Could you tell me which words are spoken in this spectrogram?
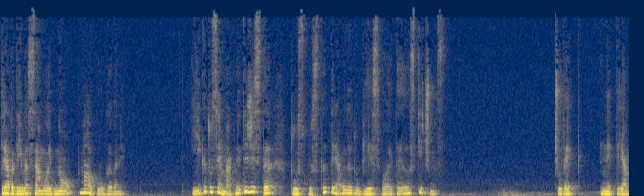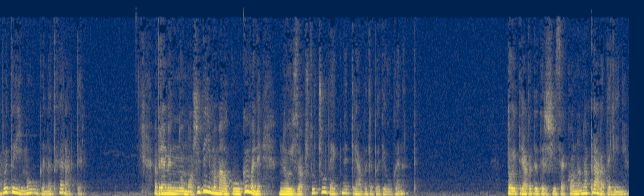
Трябва да има само едно малко огъване. И като се махне тежестта, плоскостта трябва да добие своята еластичност. Човек не трябва да има огънат характер. Временно може да има малко огъване, но изобщо човек не трябва да бъде огънат. Той трябва да държи закона на правата линия.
